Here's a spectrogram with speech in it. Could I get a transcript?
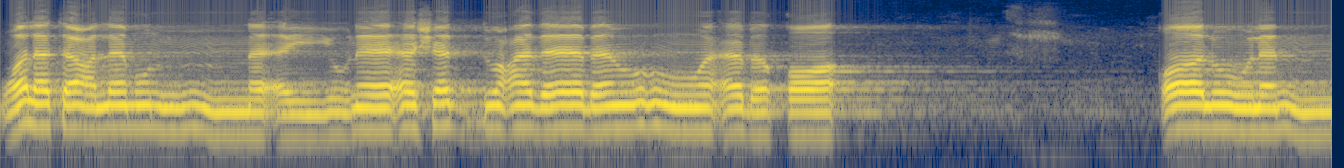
ولتعلمن أينا أشد عذابا وأبقى. قالوا لن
